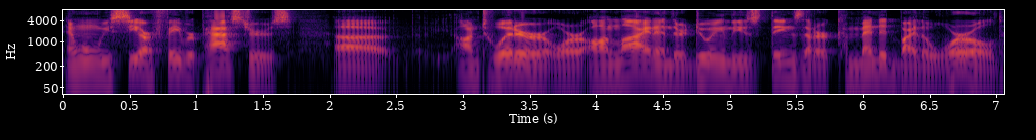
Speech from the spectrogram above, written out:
And when we see our favorite pastors uh, on Twitter or online and they're doing these things that are commended by the world,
